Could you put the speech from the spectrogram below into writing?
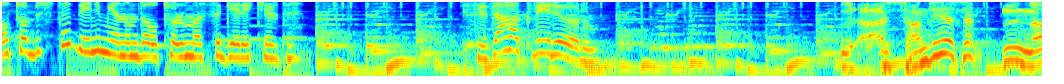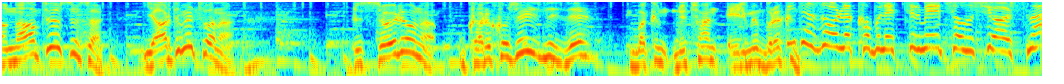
otobüste benim yanımda oturması gerekirdi. Size hak veriyorum. Aa, Sandiya sen ne, ne yapıyorsun sen? Yardım et bana. Söyle ona. Karı kocayız biz de. Bakın lütfen elimi bırakın. Bir de zorla kabul ettirmeye çalışıyorsun ha?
